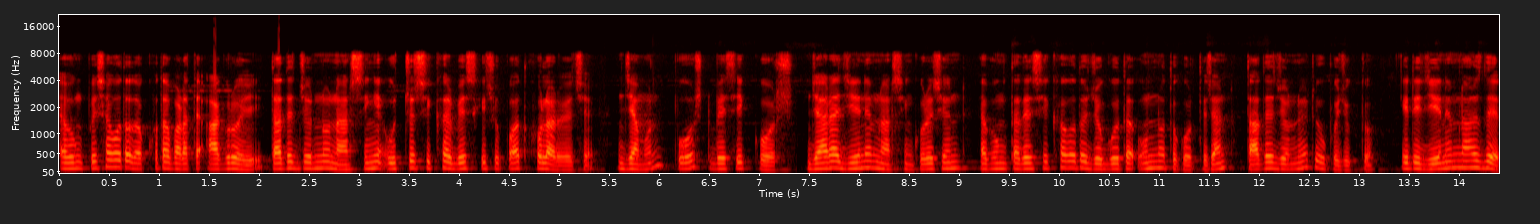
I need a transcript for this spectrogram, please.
এবং পেশাগত দক্ষতা বাড়াতে আগ্রহী, তাদের জন্য নার্সিংয়ে উচ্চশিক্ষার বেশ কিছু পথ খোলা রয়েছে, যেমন পোস্ট বেসিক কোর্স। যারা জিএনএম নার্সিং করেছেন এবং তাদের শিক্ষাগত যোগ্যতা উন্নত করতে চান, তাদের জন্য এটি উপযুক্ত। এটি জিএনএম নার্সদের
